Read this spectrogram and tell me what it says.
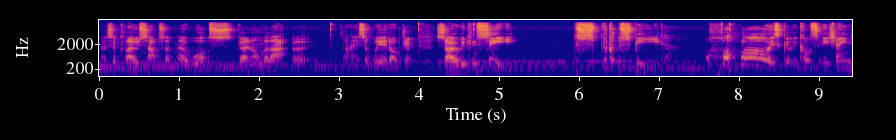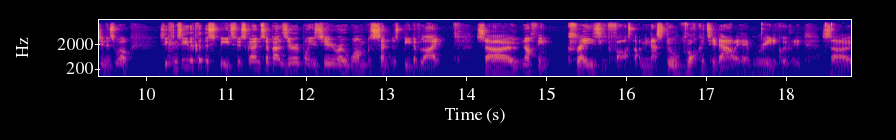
That's a close-up. So I don't know what's going on with that, but that is a weird object. So we can see, the, look at the speed. Oh, it's constantly changing as well. So you can see, look at the speed. So it's going to about 0.01% the speed of light. So nothing crazy fast, but I mean that's still rocketed out here really quickly. So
